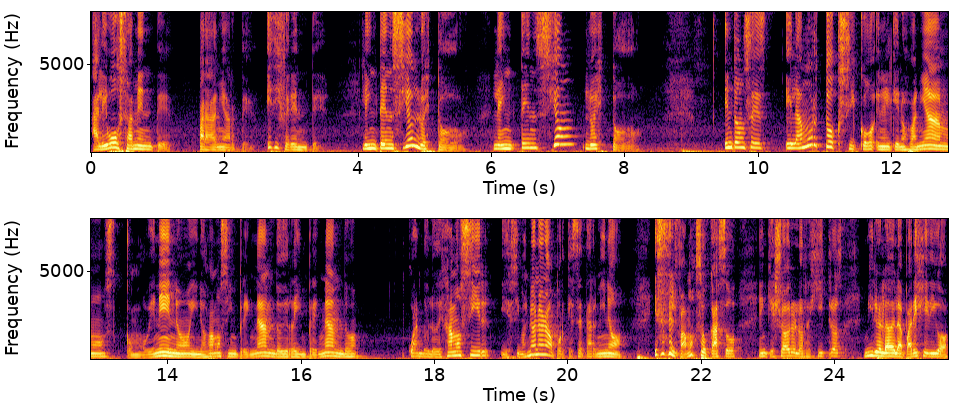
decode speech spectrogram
alevosamente para dañarte. Es diferente. La intención lo es todo. La intención lo es todo. Entonces, el amor tóxico en el que nos bañamos como veneno y nos vamos impregnando y reimpregnando, cuando lo dejamos ir y decimos, no, no, no, porque se terminó. Ese es el famoso caso en que yo abro los registros, miro al lado de la pareja y digo,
